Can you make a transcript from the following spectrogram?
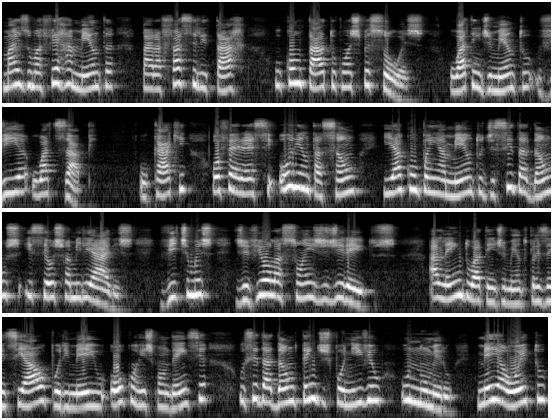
mais uma ferramenta para facilitar o contato com as pessoas, o atendimento via WhatsApp. O CAC oferece orientação e acompanhamento de cidadãos e seus familiares vítimas de violações de direitos. Além do atendimento presencial por e-mail ou correspondência, o cidadão tem disponível o número 68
